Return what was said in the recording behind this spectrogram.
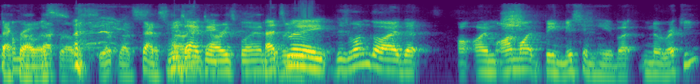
Back um, rowers. Back rowers. Yep, that's That's my Harry- tactic. Harry's plan. That's me. There's one guy that I'm I might be missing here, but Nareki.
